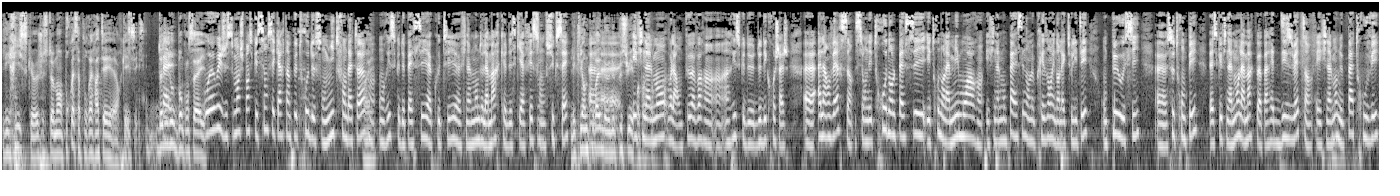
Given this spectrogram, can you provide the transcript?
les risques justement? Pourquoi ça pourrait rater? Alors, donnez-nous bah, le bon conseil. Oui, oui, justement, je pense que si on s'écarte un peu trop de son mythe fondateur, on risque de passer à côté euh, finalement de la marque, de ce qui a fait son mm. succès. Les clients pourraient ne, ne, plus suivre. Et finalement, voilà, on peut avoir un, un, un risque de, de décrochage. Euh, à l'inverse, si on est trop dans le passé et trop dans la mémoire et finalement pas assez dans le présent et dans l'actualité, on peut aussi euh, se tromper parce que finalement la marque peut apparaître désuète et finalement ne pas trouver,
